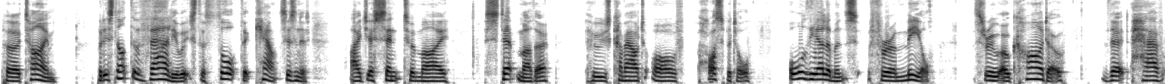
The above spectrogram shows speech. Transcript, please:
per time. But it's not the value, it's the thought that counts, isn't it? I just sent to my stepmother, who's come out of hospital, all the elements for a meal through Ocado that have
